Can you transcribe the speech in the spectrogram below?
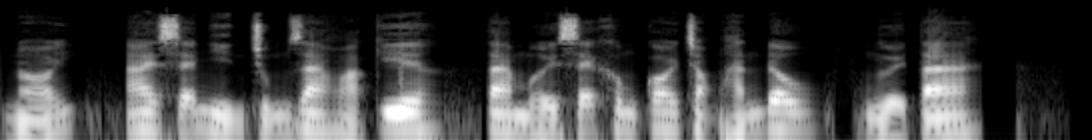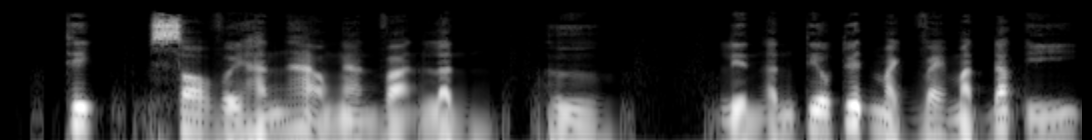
nói, ai sẽ nhìn chúng ra hỏa kia, ta mới sẽ không coi trọng hắn đâu, người ta thích, so với hắn hảo ngàn vạn lần, hừ. Liền ấn tiêu tuyết mạch vẻ mặt đắc ý,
